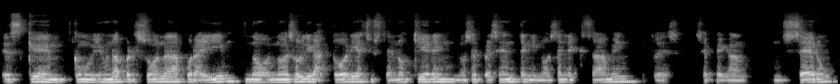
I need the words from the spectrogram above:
Es que, como dijo una persona por ahí, no, no es obligatoria. Si ustedes no quieren, no se presenten y no hacen el examen, entonces se pegan un cero.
